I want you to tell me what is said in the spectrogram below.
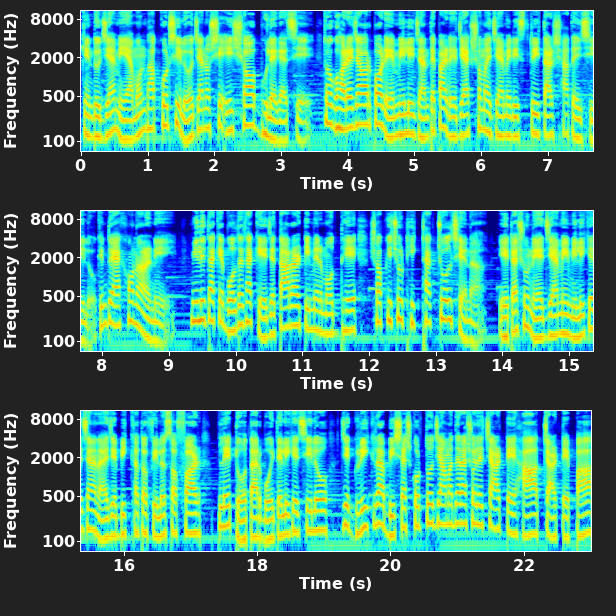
কিন্তু জ্যামি এমন ভাব করছিল যেন সে এই সব ভুলে গেছে। তো ঘরে যাওয়ার পরে মিলি জানতে পারে যে একসময় জ্যামির স্ত্রী তার সাথেই ছিল, কিন্তু এখন আর নেই। মিলি তাকে বলতে থাকে যে তার আর টিমের মধ্যে সবকিছু ঠিকঠাক চলছে না। এটা শুনে জ্যামি মিলিকে জানায় যে বিখ্যাত ফিলোসফার প্লেটো তার বইতে লিখেছিল যে গ্রিকরা বিশ্বাস করত যে আমাদের আসলে চারটে হাত, চারটে পা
